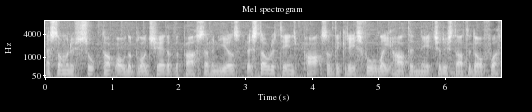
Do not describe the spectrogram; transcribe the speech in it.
as someone who soaked up all the bloodshed of the past seven years, but still retains parts of the graceful, light-hearted nature he started off with.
